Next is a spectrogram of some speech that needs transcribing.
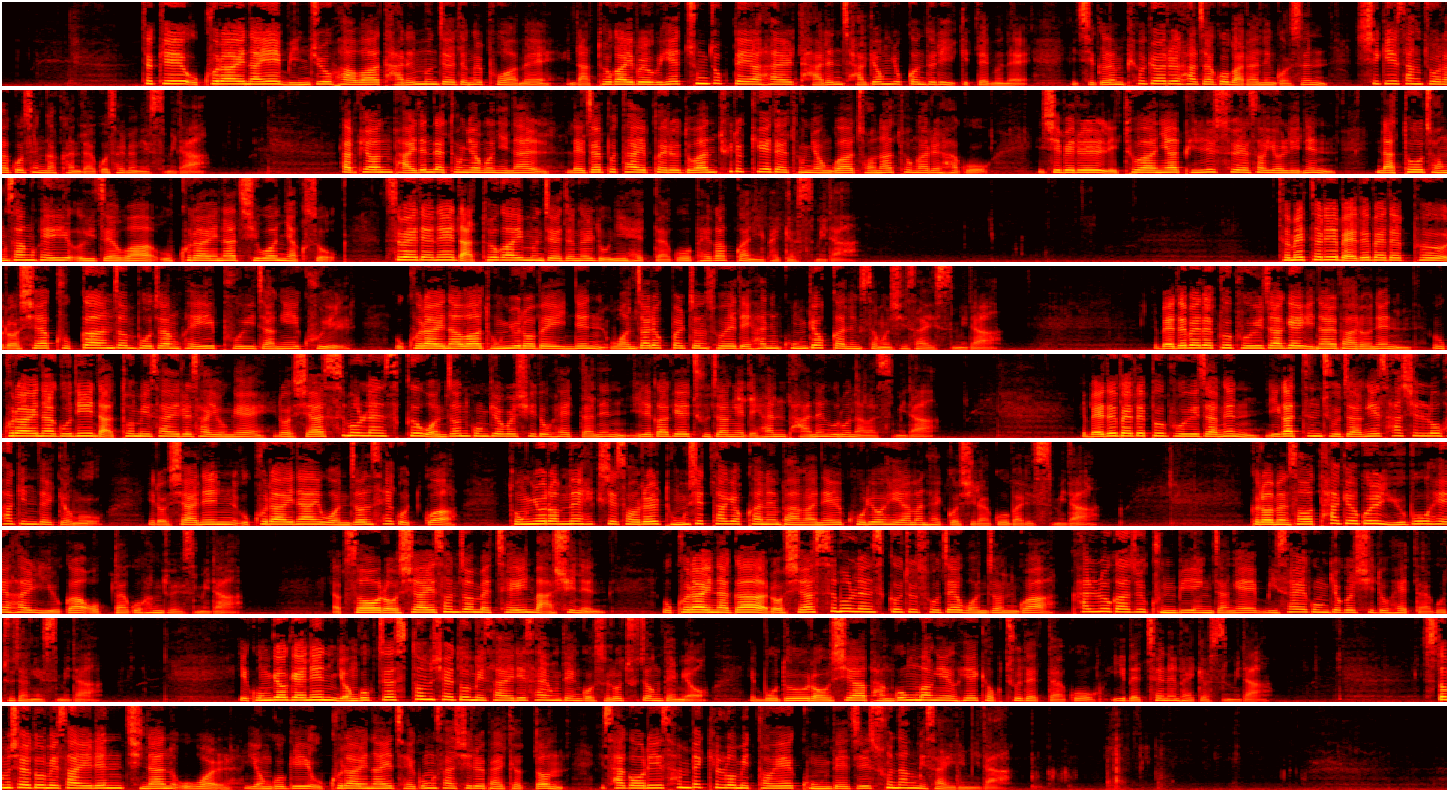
특히 우크라이나의 민주화와 다른 문제 등을 포함해 나토 가입을 위해 충족돼야 할 다른 자격 요건들이 있기 때문에 지금 표결을 하자고 말하는 것은 시기상조라고 생각한다고 설명했습니다. 한편 바이든 대통령은 이날 레제프 타이프 에르도안 튀르키예 대통령과 전화 통화를 하고 11일 리투아니아 빌뉴스에서 열리는 나토 정상회의 의제와 우크라이나 지원 약속, 스웨덴의 나토 가입 문제 등을 논의했다고 백악관이 밝혔습니다. 드미트리 메드베데프 러시아 국가안전보장회의 부의장이 9일 우크라이나와 동유럽에 있는 원자력 발전소에 대한 공격 가능성을 시사했습니다. 메드베데프 부의장의 이날 발언은 우크라이나군이 나토 미사일을 사용해 러시아 스몰렌스크 원전 공격을 시도했다는 일각의 주장에 대한 반응으로 나왔습니다. 메드베데프 부의장은 이 같은 주장이 사실로 확인될 경우 러시아는 우크라이나의 원전 세 곳과 동유럽 내 핵시설을 동시 타격하는 방안을 고려해야만 할 것이라고 말했습니다. 그러면서 타격을 유보해야 할 이유가 없다고 강조했습니다. 앞서 러시아의 선전 매체인 마쉬는 우크라이나가 러시아 스몰렌스크주 소재 원전과 칼루가주 군비행장에 미사일 공격을 시도했다고 주장했습니다. 이 공격에는 영국제 스톰 섀도 미사일이 사용된 것으로 추정되며 모두 러시아 방공망에 의해 격추됐다고 이 매체는 밝혔습니다. 스톰 섀도 미사일은 지난 5월 영국이 우크라이나의 제공 사실을 밝혔던 사거리 300km의 공대지 순항 미사일입니다.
